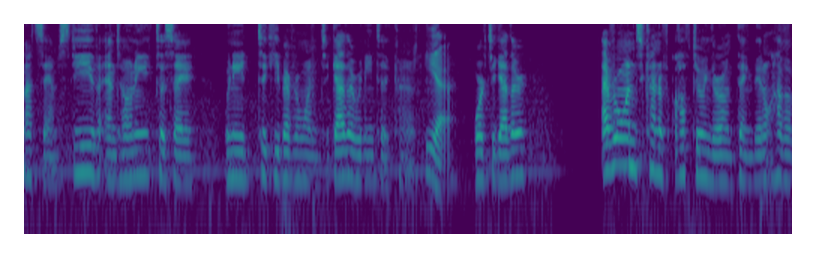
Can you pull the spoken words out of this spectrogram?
not Sam, Steve and Tony to say we need to keep everyone together. We need to kind of yeah. work together. Everyone's kind of off doing their own thing. They don't have a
